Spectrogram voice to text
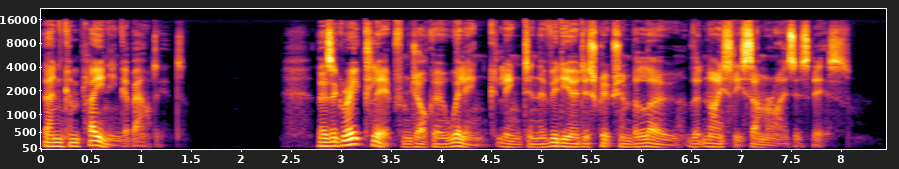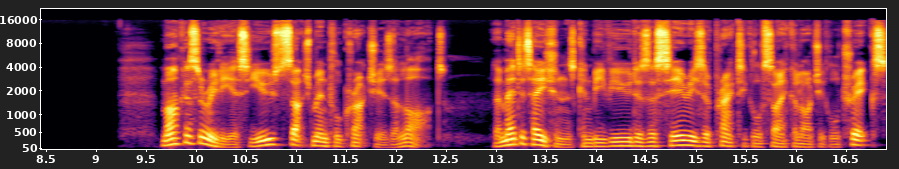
than complaining about it. There's a great clip from Jocko Willink linked in the video description below that nicely summarizes this. Marcus Aurelius used such mental crutches a lot. The meditations can be viewed as a series of practical psychological tricks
